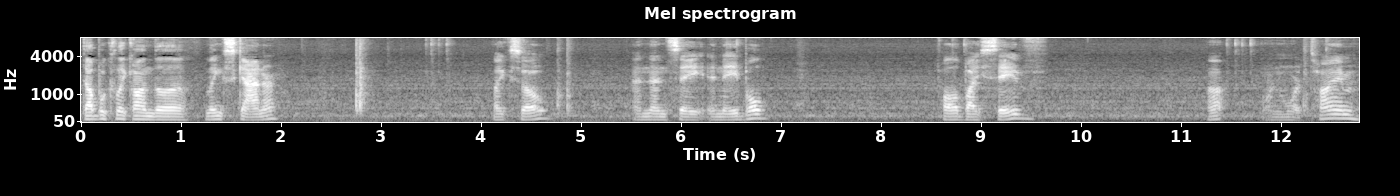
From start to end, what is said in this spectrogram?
double click on the link scanner like so and then say enable followed by save. Oh, one more time.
